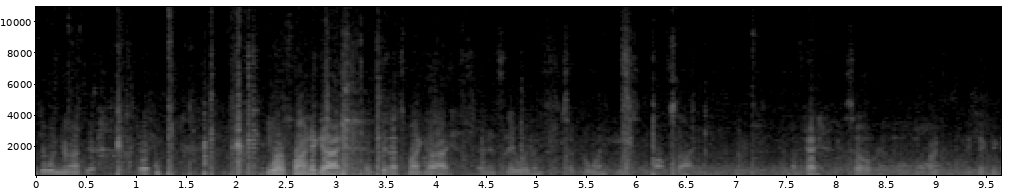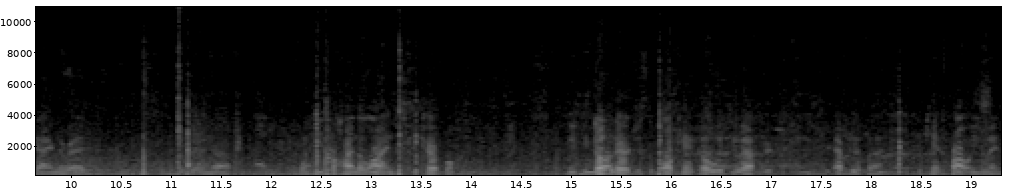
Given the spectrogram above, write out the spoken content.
to do when you're out there. Okay? You ought to find a guy and say, that's my guy, and then stay with him, except for when he's offside. Okay? So, you take the guy in the red, then uh, when he's behind the line, just be careful. You can go there, just the ball can't go with you after, after the fact. It can't follow you in.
